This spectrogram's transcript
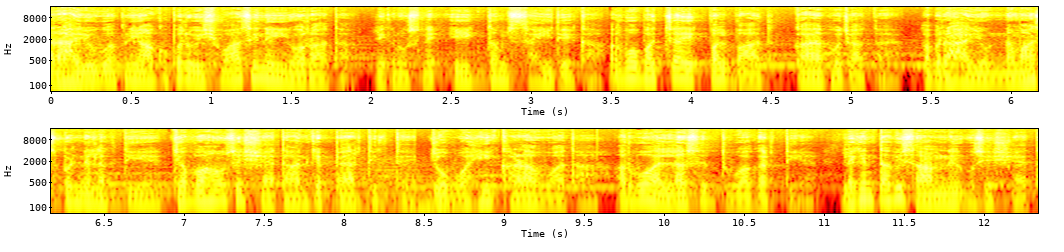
रहायु को अपनी आँखों पर विश्वास ही नहीं हो रहा था, लेकिन उसने एकदम सही देखा और वो बच्चा एक पल बाद गायब हो जाता है। अब रहायु नमाज़ पढ़ने लगती है, जब वहाँ उसे शैतान के पैर दिखते, जो वहीं खड़ा हुआ था और वो अल्लाह से दुआ करती है। लेकिन तभी सामने उसे शैतान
